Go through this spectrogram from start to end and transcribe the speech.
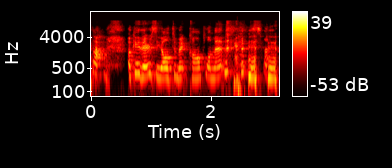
thought, okay, there's the ultimate compliment.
